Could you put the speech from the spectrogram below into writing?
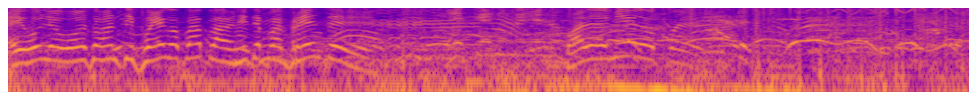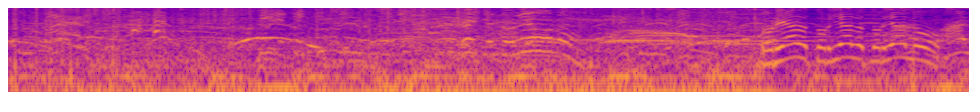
Ey, Julio, vos sos antifuego, papá. Venite para enfrente. ¿Cuál es el miedo, pues? Torealo, torealo, torealo. ¡Ahí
